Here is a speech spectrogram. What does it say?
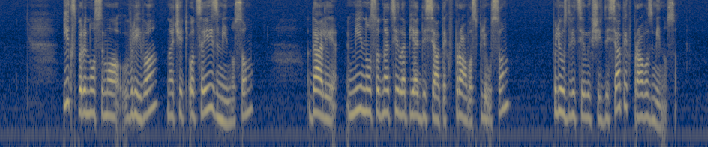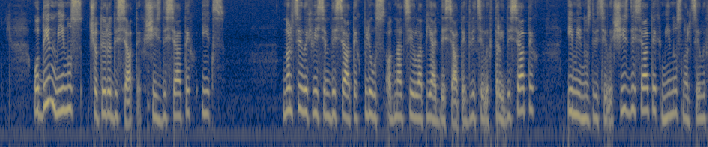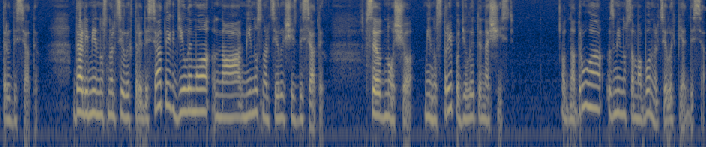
Х переносимо вліво, значить оцей з мінусом. Далі мінус 1,5 вправо з плюсом, плюс 2,6 вправо з мінусом. 1 мінус 4 6х. 0,8 плюс 1,5 2,3 і мінус 2,6 мінус 0,3. Далі мінус 0,3 ділимо на мінус 0,6. Все одно, що мінус 3 поділити на 6. Одна друга з мінусом або 0,5.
